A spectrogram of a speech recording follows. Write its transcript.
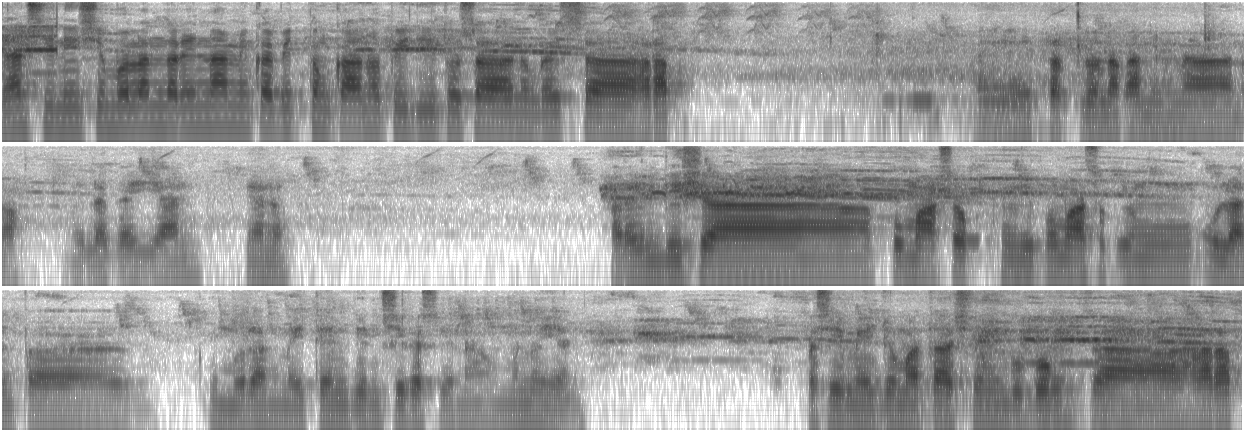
Yan, sinisimulan na rin namin kabit tong canopy dito sa ano guys, sa harap. May tatlo na kaming na ano, nilagay yan. Yan oh. Para hindi siya pumasok, hindi pumasok yung ulan pag umulan. May tendency kasi na umano yan. Kasi medyo mataas yung bubong sa harap.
